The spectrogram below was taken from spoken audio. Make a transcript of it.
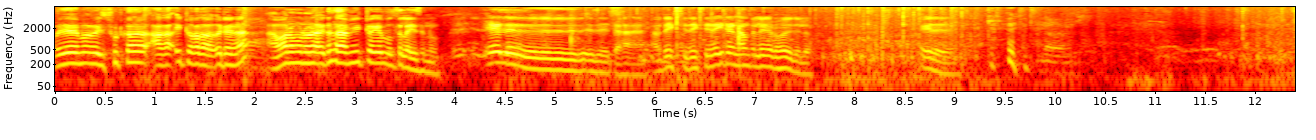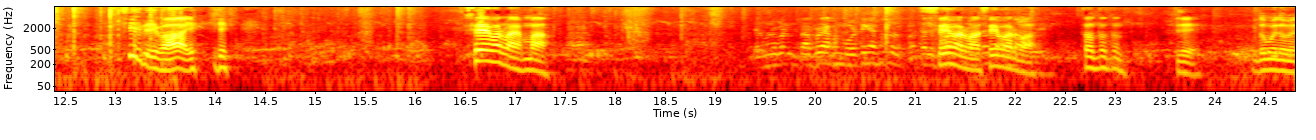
ওই যে ওই একটু কথা ওইটা না? আমার মনে হয় আমি একটু আগে বলতে লাগছিল হ্যাঁ। দেখছি দেখছি এইটার নাম তো হয়ে দিল এই কি রে ভাই। সে আমার মা মা। সেম আর মা সেম আর দমে দমে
